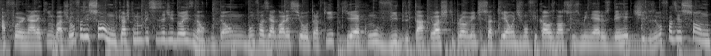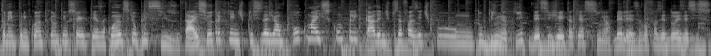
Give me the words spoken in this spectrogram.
a fornalha aqui embaixo. Eu vou fazer só um, que eu acho que não precisa de dois, não. Então, vamos fazer agora esse outro aqui, que é com o vidro, tá? Eu acho que provavelmente isso aqui é onde vão ficar os nossos minérios derretidos. Eu vou fazer só um também por enquanto, porque eu não tenho certeza quantos que eu preciso. Tá, esse outro aqui que a gente precisa já é um pouco mais complicado. A gente precisa fazer, tipo, um tubinho aqui, desse jeito aqui assim, ó. Beleza, vou fazer dois desses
